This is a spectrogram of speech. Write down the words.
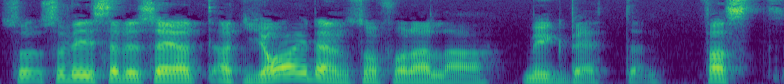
så, så visar det sig att, att jag är den som får alla myggbetten. Fast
